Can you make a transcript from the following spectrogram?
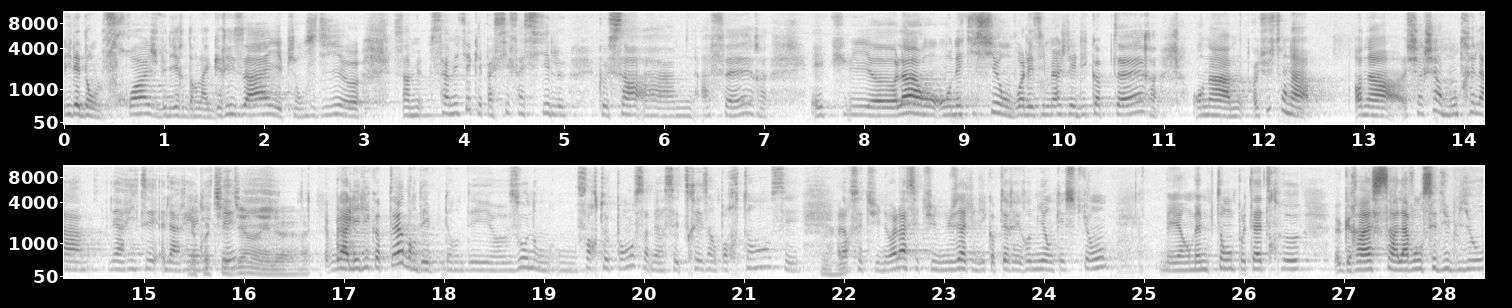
il est, dans le froid, je veux dire dans la grisaille, et puis on se dit, euh, c'est un, métier qui n'est pas si facile que ça à, faire. Et puis là, on, on, est ici, on voit les images d'hélicoptères. On a juste, on a on a cherché à montrer la, la, réalité. Le quotidien et le. L'hélicoptère dans des, dans des euh, zones en, forte pente, eh c'est très important. Mhm. Alors c'est une voilà, c'est une l'usage de l'hélicoptère est remis en question, mais en même temps peut-être euh, grâce à l'avancée du bio,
